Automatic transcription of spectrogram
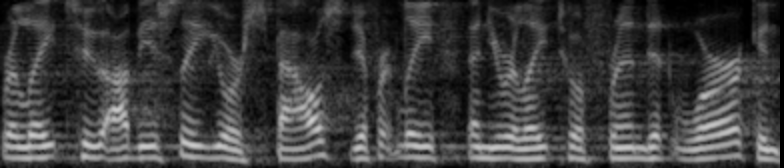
relate to, obviously, your spouse differently than you relate to a friend at work, and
